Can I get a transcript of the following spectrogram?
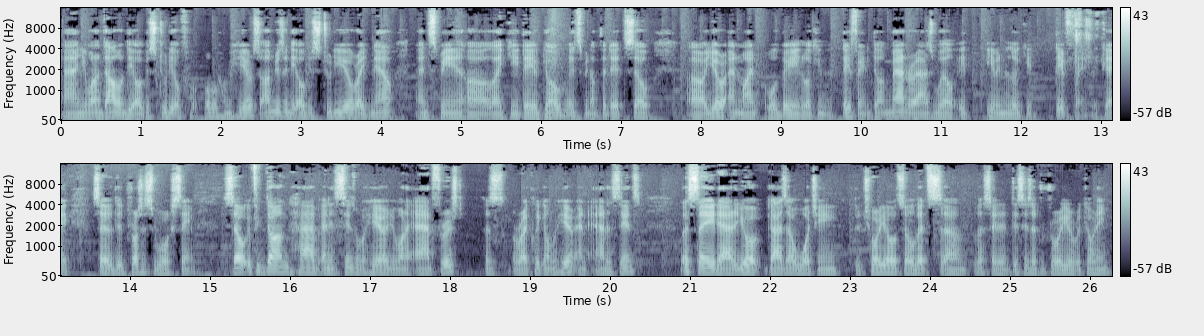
and you want to download the OBS Studio over from here. So I'm using the OBS Studio right now and it's been uh, like a day ago. It's been updated. So uh, your and mine will be looking different. It don't matter as well. It even looking different. Okay. So the process works same. So if you don't have any scenes over here, you want to add first just right click over here and add a scenes let's say that you guys are watching tutorial so let's um, let's say that this is a tutorial recording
